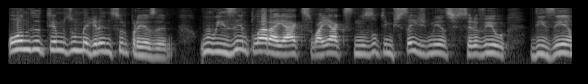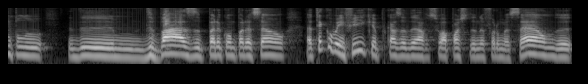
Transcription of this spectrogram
onde temos uma grande surpresa. O exemplar Ajax, o Ajax nos últimos seis meses serviu de exemplo, de, de, base para comparação, até com o Benfica, por causa da sua aposta na formação,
